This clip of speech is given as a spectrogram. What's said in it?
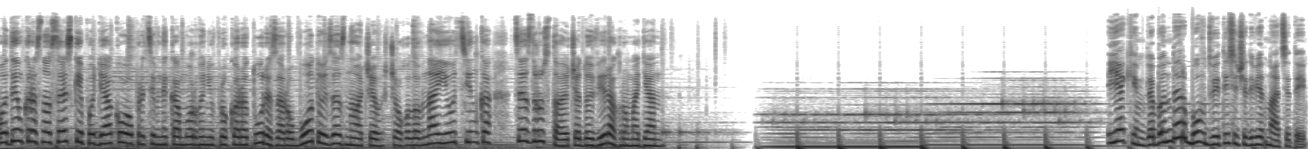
Вадим Красносельський подякував працівникам органів прокуратури за роботу і зазначив, що головна її оцінка це зростаюча довіра громадян. Яким для Бендер був 2019-й?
